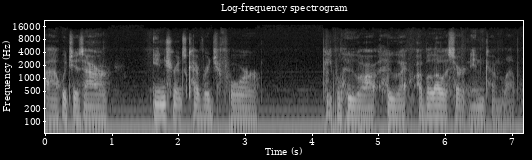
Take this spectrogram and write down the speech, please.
uh, which is our insurance coverage for people who are who are below a certain income level.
